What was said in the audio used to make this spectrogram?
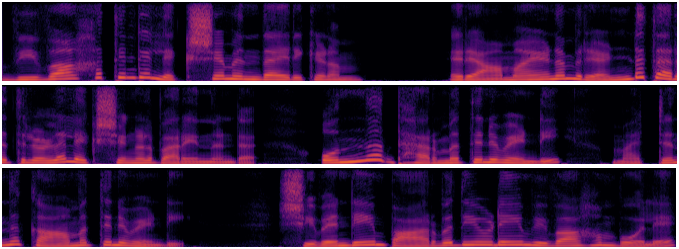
വിവാഹത്തിന്റെ ലക്ഷ്യമെന്തായിരിക്കണം രാമായണം രണ്ട് തരത്തിലുള്ള ലക്ഷ്യങ്ങൾ പറയുന്നുണ്ട്. ഒന്ന് ധർമ്മത്തിനു വേണ്ടി മറ്റൊന്ന് കാമത്തിനു വേണ്ടി. ശിവന്റെയും പാർവതിയുടെയും വിവാഹം പോലെ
